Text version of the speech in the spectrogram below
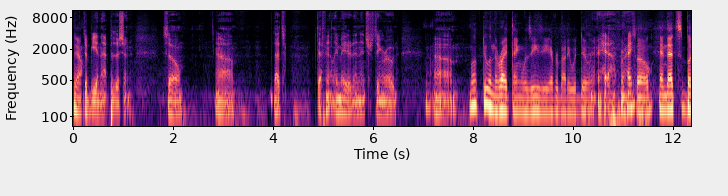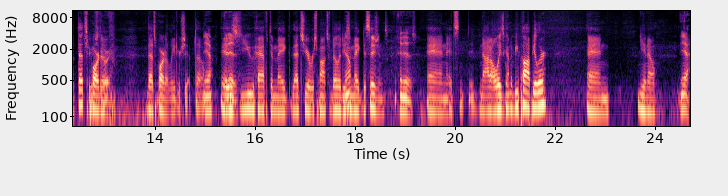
Yeah. to be in that position. So, um, that's definitely made it an interesting road. Um, Well, doing the right thing was easy, everybody would do it. yeah, right. So, and that's but that's True part story. of that's part of leadership, though. Yeah, it is, is. you have to make that's your responsibility to make decisions, It is. and it's not always going to be popular, and you know, Yeah,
